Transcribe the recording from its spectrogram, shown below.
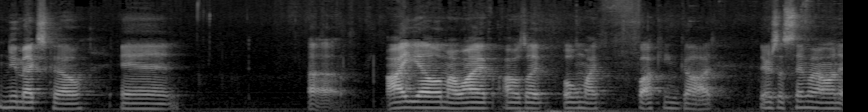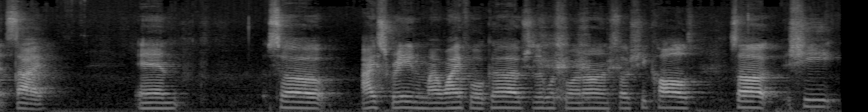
New Mexico. And uh, I yell at my wife. I was like, oh my fucking god, there's a semi on its side. And so I screamed. And my wife woke up. She's like, what's going on? So she calls. So she,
